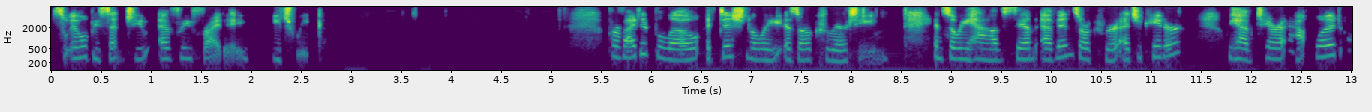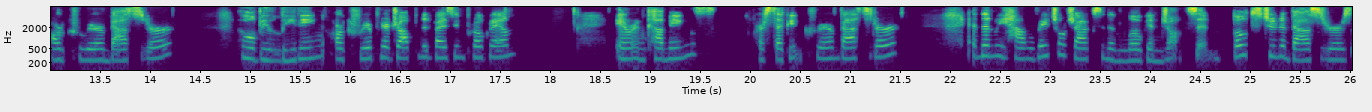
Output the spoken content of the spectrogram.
So it will be sent to you every Friday each week. Provided below, additionally, is our career team. And so we have Sam Evans, our career educator. We have Tara Atwood, our career ambassador, who will be leading our career peer drop-in advising program. Aaron Cummings, our second career ambassador. And then we have Rachel Jackson and Logan Johnson, both student ambassadors,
